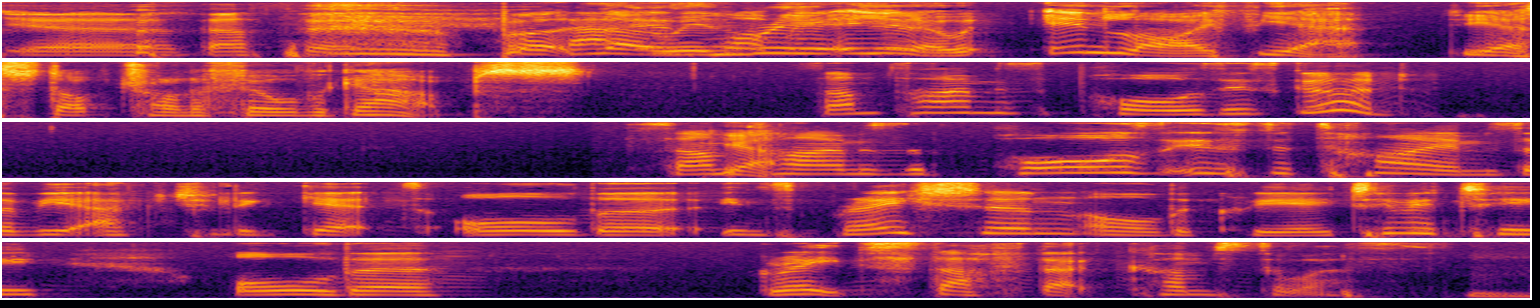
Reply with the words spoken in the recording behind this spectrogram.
Yeah, that's it. But That no, in real, you know, in life, yeah, yeah. Stop trying to fill the gaps. Sometimes the pause is good. Sometimes the pause is the times that we actually get all the inspiration, all the creativity, all the great stuff that comes to us. Hmm.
